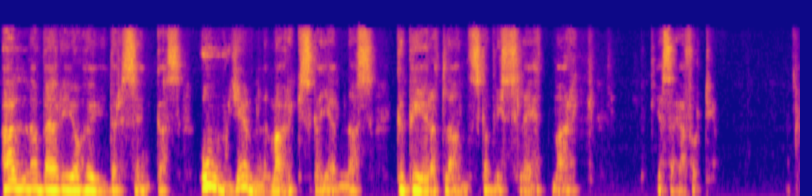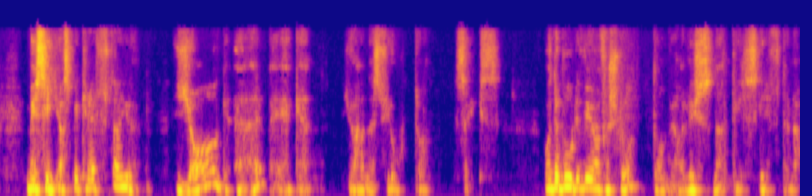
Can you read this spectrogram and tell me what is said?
alla berg och höjder sänkas, ojämn mark ska jämnas, kuperat land ska bli slät mark. Jesaja 40. Messias bekräftar ju, jag är vägen, Johannes 14, 6. Och det borde vi ha förstått om vi har lyssnat till skrifterna.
